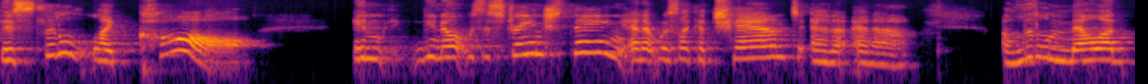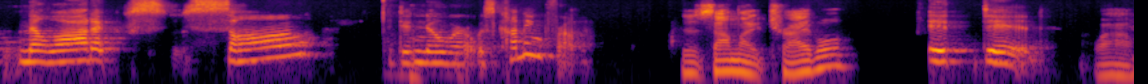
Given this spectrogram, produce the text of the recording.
this little like call in, you know, it was a strange thing. And it was like a chant and a, and a, a little melod melodic song. I didn't know where it was coming from. Does it sound like tribal? It did. Wow.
